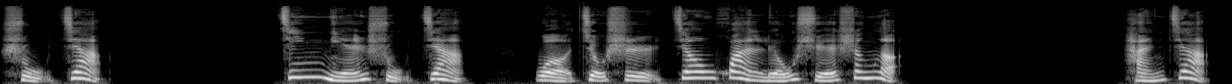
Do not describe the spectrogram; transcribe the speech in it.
暑假。今年暑假，我就是交换留学生了。寒假，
